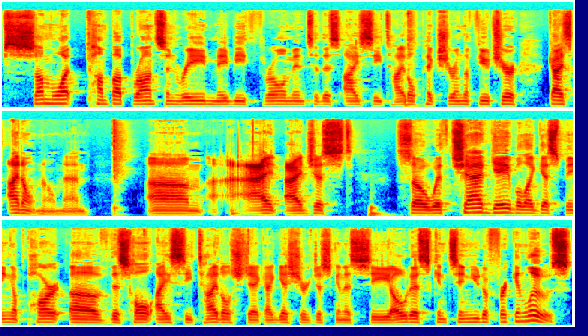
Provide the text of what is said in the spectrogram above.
somewhat pump up Bronson Reed, maybe throw him into this IC title picture in the future. Guys, I don't know, man. Um, I I just so with Chad Gable, I guess being a part of this whole IC title shtick, I guess you're just gonna see Otis continue to freaking lose.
